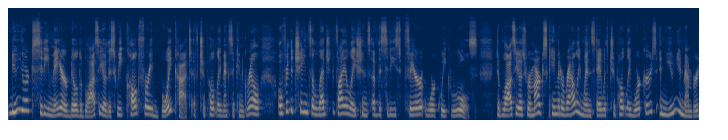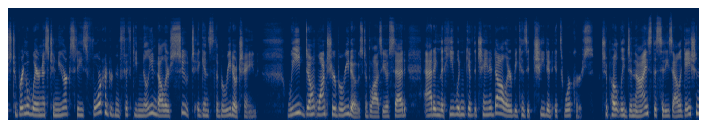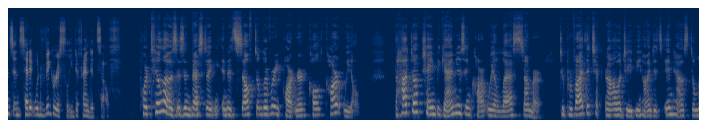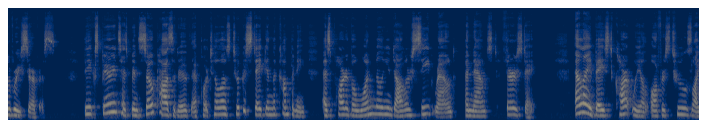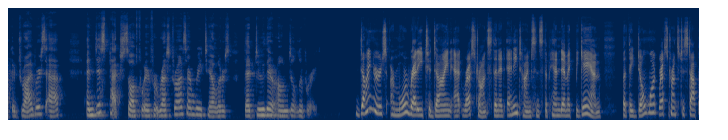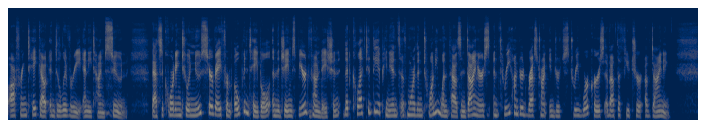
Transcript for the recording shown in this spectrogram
New York City Mayor Bill de Blasio this week called for a boycott of Chipotle Mexican Grill over the chain's alleged violations of the city's Fair Workweek rules. De Blasio's remarks came at a rally Wednesday with Chipotle workers and union members to bring awareness to New York City's $450 million suit against the burrito chain. We don't want your burritos, de Blasio said, adding that he wouldn't give the chain a dollar because it cheated its workers. Chipotle denies the city's allegations and said it would vigorously defend itself. Portillo's is investing in its self delivery partner called Cartwheel. The hot dog chain began using Cartwheel last summer to provide the technology behind its in house delivery service. The experience has been so positive that Portillo's took a stake in the company as part of a $1 million seed round announced Thursday. LA based Cartwheel offers tools like a driver's app and dispatch software for restaurants and retailers that do their own delivery. Diners are more ready to dine at restaurants than at any time since the pandemic began, but they don't want restaurants to stop offering takeout and delivery anytime soon. That's according to a new survey from OpenTable and the James Beard Foundation that collected the opinions of more than 21,000 diners and 300 restaurant industry workers about the future of dining.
